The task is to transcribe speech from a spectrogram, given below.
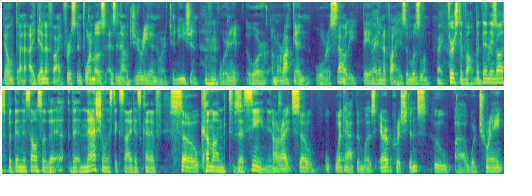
don't uh, identify first and foremost as an Algerian or a Tunisian or an, or a Moroccan or a Saudi. They identify as a Muslim. Right. First of all, but then they've also but then this also the the nationalistic side has kind of So come onto the scene. And, All right. So what happened was Arab Christians who uh, were trained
